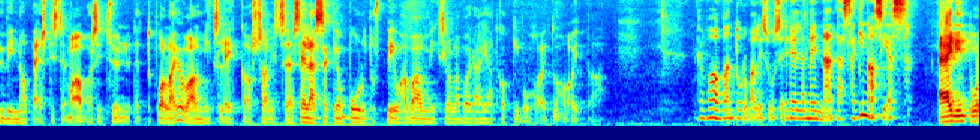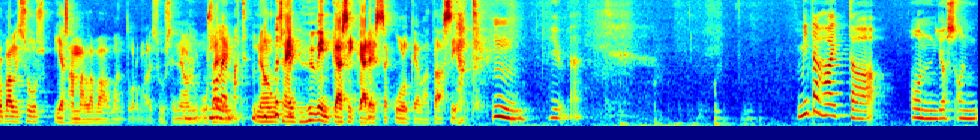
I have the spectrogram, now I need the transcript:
hyvin nopeasti se vauva sit synnytetty, kun ollaan jo valmiiksi leikkaussalissa. Ja selässäkin on puudutuspiuha valmiiksi, jolla voidaan jatkokivuhoito hoitaa. Ja vauvan turvallisuus edellä mennään tässäkin asiassa. Äidin turvallisuus ja samalla vauvan turvallisuus. Ja ne on usein, ne on usein hyvin käsi kädessä kulkevat asiat. Mm, hyvä. Mitä haittaa on, jos on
